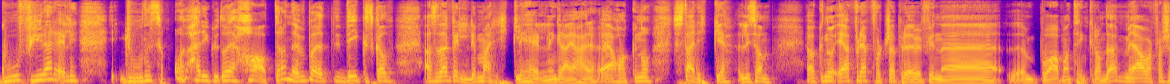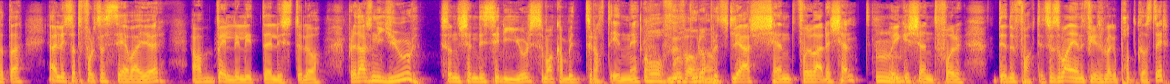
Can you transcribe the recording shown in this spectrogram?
god fyr her'. Eller 'Jonis, å herregud, jeg hater han'. Jeg vil bare at de ikke skal Altså Det er veldig merkelig, hele den greia her. Jeg har ikke noe sterke liksom, jeg har ikke noe, jeg, Fordi jeg fortsatt prøver å finne eh, hva man tenker om det, men jeg har hvert fall skjønt det. Jeg har lyst til at folk skal se hva jeg gjør. Jeg har veldig lite lyst til å For det er sånn hjul, sånn kjendiserihjul som man kan bli dratt inn i. Oh, hvor, hvor man plutselig er kjent for å være kjent, og ikke kjent for det du faktisk Sånn som han ene fyren som lager podkaster.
